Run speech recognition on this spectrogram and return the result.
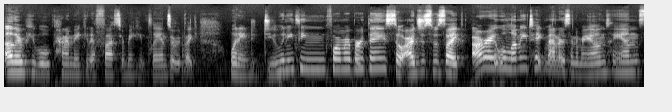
other people kind of making a fuss or making plans or like wanting to do anything for my birthday. So I just was like, all right, well let me take matters into my own hands.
